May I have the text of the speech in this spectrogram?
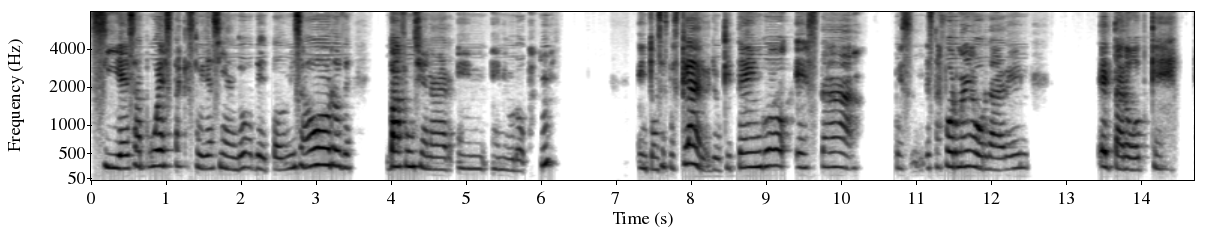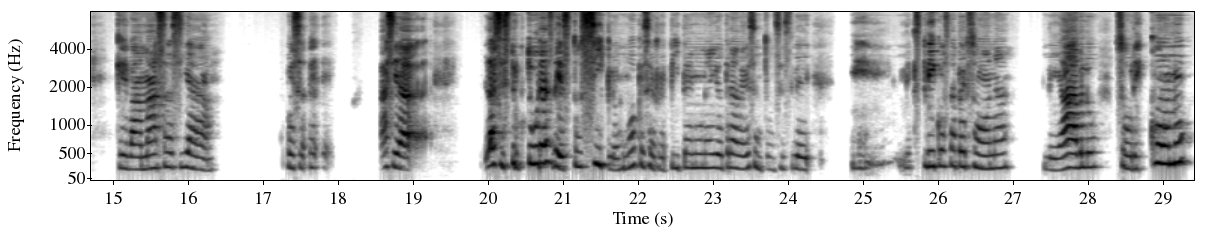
si esa apuesta que estoy haciendo de todos mis ahorros va a funcionar en, Europa. Entonces, pues claro, yo que tengo esta, pues, esta forma de abordar el, el tarot que, que va más hacia, pues, eh, eh, hacia las estructuras de estos ciclos, ¿no? Que se repiten una y otra vez. Entonces le, eh, explico a esta persona, le hablo sobre cómo,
